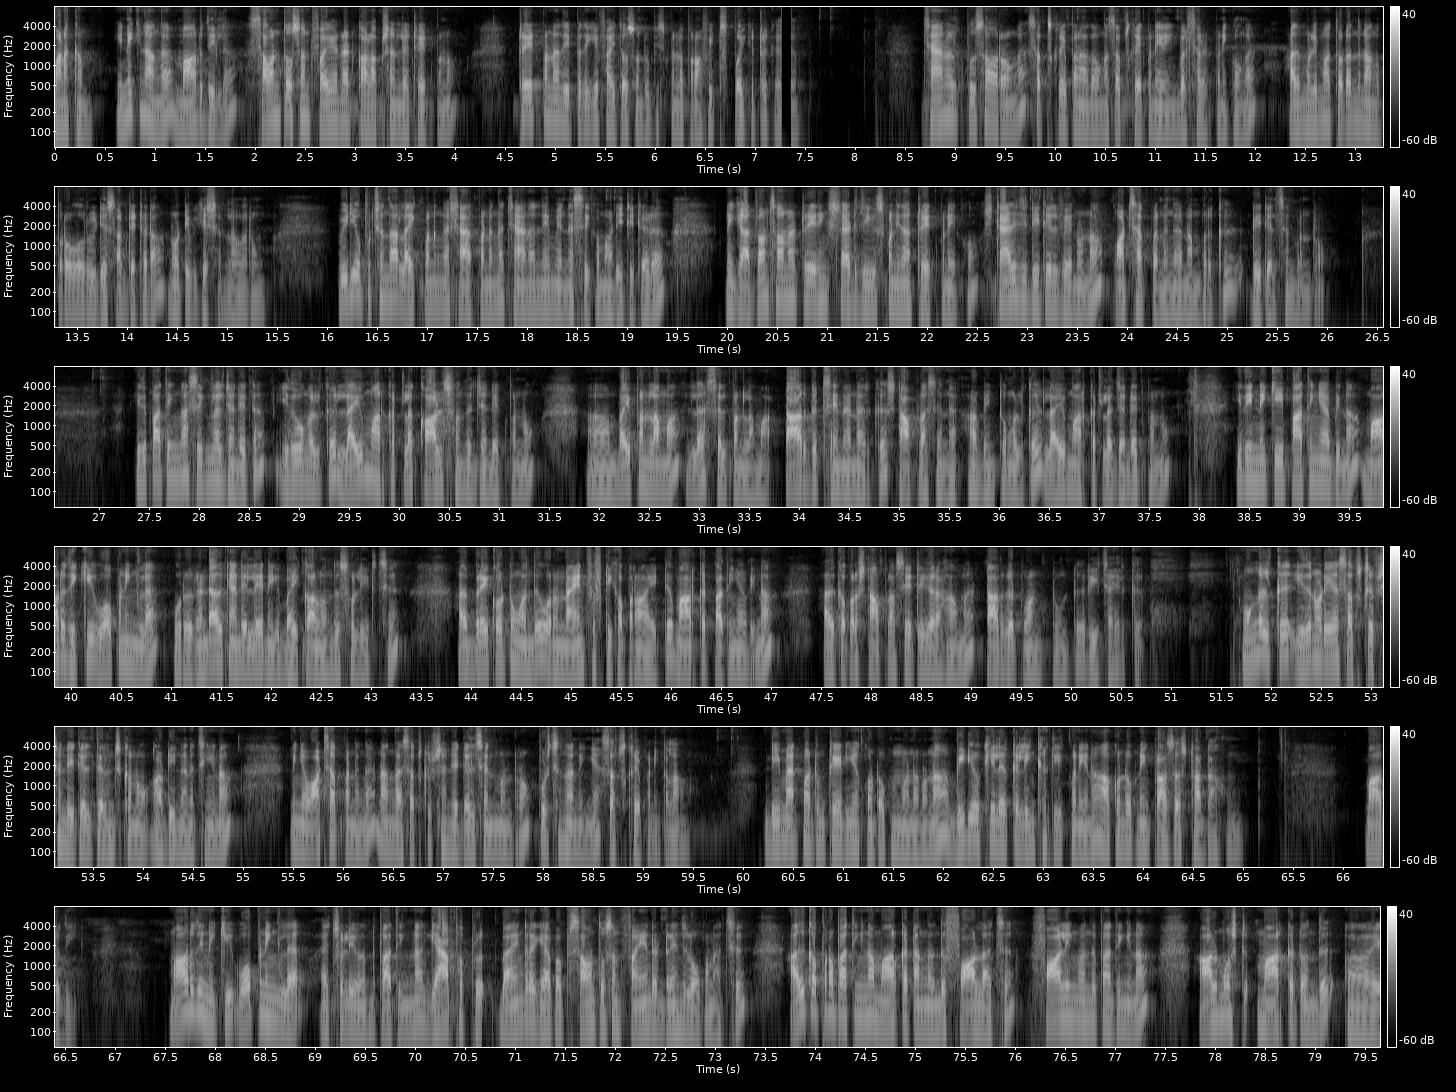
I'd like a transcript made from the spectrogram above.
வணக்கம். இன்றைக்கி நாங்கள் மாருதியில் seven thousand five hundred call ஆப்ஷனில் ட்ரேட் பண்ணோம். ட்ரேட் பண்ணது இப்போதைக்கு ஃபைவ் தௌசண்ட் ருபீஸ் மேலே ப்ராஃபிட்ஸ் போய்கிட்டு இருக்கு. சேனலுக்கு புதுசாக வரவங்க சப்ஸ்கிரைப் பண்ணாதவங்க சப்ஸ்கிரைப் பண்ணி ரிங் பெல் செலக்ட் பண்ணிக்கோங்க. அது மூலிமா தொடர்ந்து நாங்கள் போகிற ஒரு வீடியோஸ் அப்டேட்டடாக நோட்டிஃபிகேஷனில் வரும். வீடியோ பிடிச்சிருந்தா லைக் பண்ணுங்கள் ஷேர் பண்ணுங்கள் சேனல் நேம் என்ன சீக்கிரமாக டிட்டேட்டடு இன்றைக்கி அட்வான்ஸான ட்ரேடிங் ஸ்ட்ராட்டஜி யூஸ் பண்ணி தான் ட்ரேட் பண்ணியிருக்கோம். ஸ்ட்ராட்டஜி டீட்டெயில் வேணும்னா வாட்ஸ்அப் பண்ணுங்கள் நம்பருக்கு டீட்டெயில் சென்ட் பண்ணுறோம் இது பார்த்தீங்கன்னா சிக்னல் ஜென்ரேட்டர் இது உங்களுக்கு லைவ் மார்க்கெட்டில் கால்ஸ் வந்து ஜென்ரேட் பண்ணும். பை பண்ணலாமா? இல்லை செல் பண்ணலாமா? டார்கெட்ஸ் என்னென்ன இருக்குது ஸ்டாப்லாஸ் என்ன? அப்படின்ட்டு உங்களுக்கு லைவ் மார்க்கெட்டில் ஜென்ரேட் பண்ணும். இது இன்றைக்கி பார்த்தீங்க அப்படின்னா மாருதிக்கு ஓப்பனிங்கில் ஒரு ரெண்டாவது கேண்டில் இன்றைக்கி பை கால் வந்து சொல்லிடுச்சு அது பிரேக் அவுட்டும் வந்து ஒரு நைன் ஃபிஃப்டிக்கு அப்புறம் ஆகிட்டு மார்க்கெட் பார்த்தீங்க அப்படின்னா அதுக்கப்புறம் ஸ்டாப்லாஸ் லாஸ் ஆகாமல் டார்கெட் ஒன் டூன்ட்டு ரீச் ஆகிருக்கு உங்களுக்கு இதனுடைய சப்ஸ்கிரிப்ஷன் டீட்டெயில் தெரிஞ்சுக்கணும் அப்படின்னு நினச்சிங்கன்னா நீங்கள் வாட்ஸ்அப் பண்ணுங்கள் நாங்கள் சப்ஸ்கிரிப்ஷன் டீட்டெயில் சென்ட் பண்ணுறோம் பிடிச்சிருந்தா நீங்கள் சப்ஸ்கிரைப் பண்ணிக்கலாம். டிமேட் மற்றும் ட்ரேடிங் அக்கௌண்ட் ஓப்பன் பண்ணணும்னா வீடியோ கீழே இருக்க லிங்க்கை கிளிக் பண்ணிங்கன்னா அக்கௌண்ட் ஓப்பனிங் ப்ராசஸ் ஸ்டார்ட் ஆகும். மாருதி. மாருதி இன்னைக்கு ஓப்பனிங்கில் ஆக்சுவலி வந்து பார்த்திங்கன்னா கேப் அப் பயங்கர gap up seven thousand five hundred ரேஞ்சில் ஓப்பன் ஆச்சு. அதுக்கப்புறம் பார்த்தீங்கன்னா மார்க்கெட் அங்கேருந்து ஃபால் ஆச்சு. ஃபாலிங் வந்து பார்த்தீங்கன்னா ஆல்மோஸ்ட் மார்க்கெட் வந்து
